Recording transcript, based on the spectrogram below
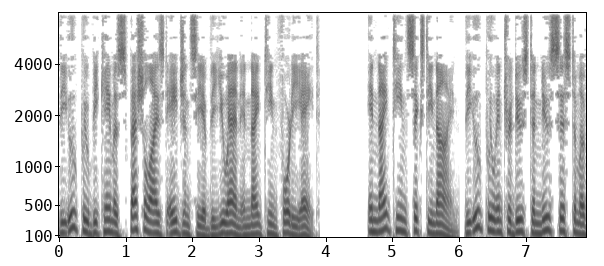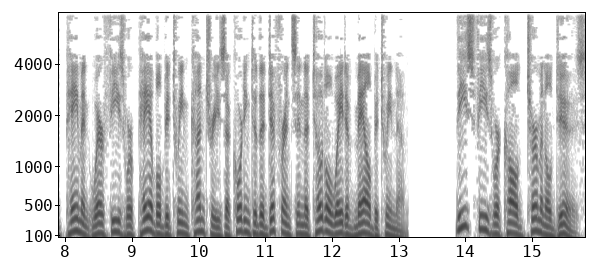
the UPU became a specialized agency of the UN in 1948. In 1969, the UPU introduced a new system of payment where fees were payable between countries according to the difference in the total weight of mail between them. These fees were called terminal dues.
